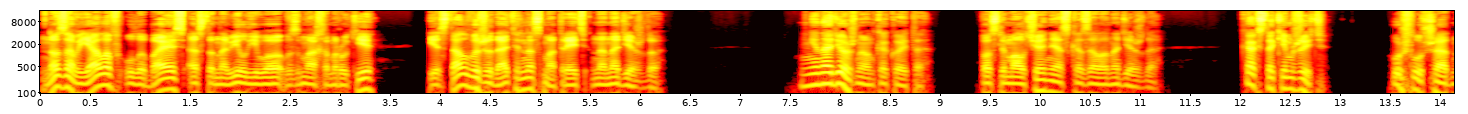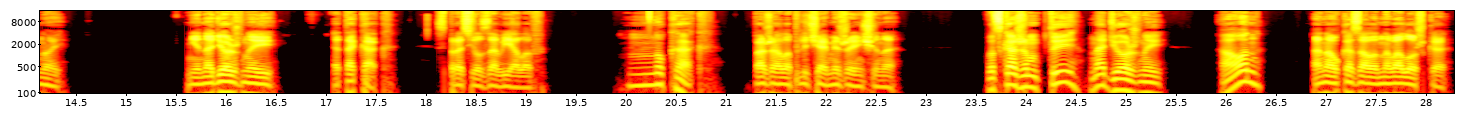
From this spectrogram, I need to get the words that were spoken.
но Завьялов, улыбаясь, остановил его взмахом руки и стал выжидательно смотреть на Надежду. «Ненадежный он какой-то», — после молчания сказала Надежда. «Как с таким жить? Уж лучше одной». «Ненадежный — это как?» — спросил Завьялов. «Ну как?» — пожала плечами женщина. «Вот скажем, ты надежный, а он, — она указала на Волошка,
